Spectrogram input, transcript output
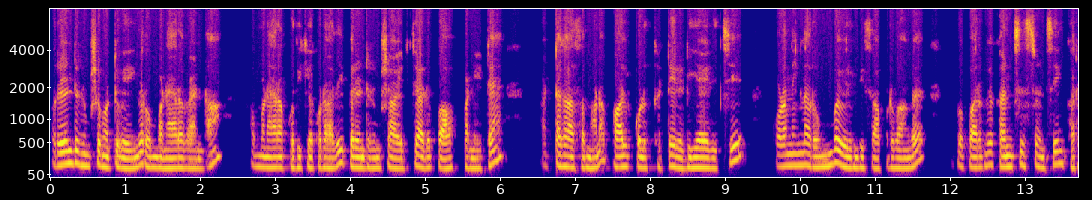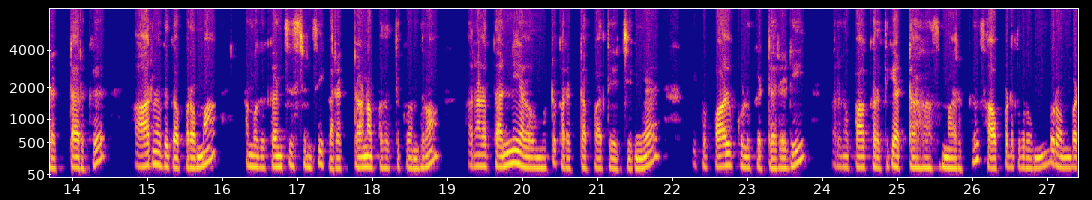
ஒரு ரெண்டு நிமிஷம் மட்டும் வைங்க. ரொம்ப நேரம் வேண்டாம். ரொம்ப நேரம் கொதிக்கக்கூடாது. இப்போ ரெண்டு நிமிஷம் ஆயிடுச்சு. அடுப்பு ஆஃப் பண்ணிட்டேன். அட்டகாசமான பால் கொழுக்கட்டை ரெடி ஆயிடுச்சு. குழந்தைங்களாம் ரொம்ப விரும்பி சாப்பிடுவாங்க. இப்போ பாருங்கள் கன்சிஸ்டன்சியும் கரெக்டாக இருக்குது ஆறுனதுக்கு அப்புறமா நமக்கு கன்சிஸ்டன்சி கரெக்டான பதத்துக்கு வந்துடும் அதனால் தண்ணி அளவு மட்டும் கரெக்டாக பார்த்து வச்சுக்கோங்க. இப்போ பால் கொழுக்கட்டை ரெடி பாருங்கள் பார்க்குறதுக்கே அட்டகாசமாக இருக்குது சாப்பிட்றதுக்கு ரொம்ப ரொம்ப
